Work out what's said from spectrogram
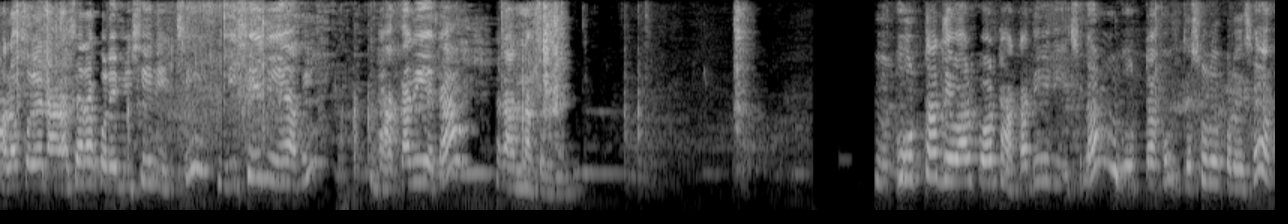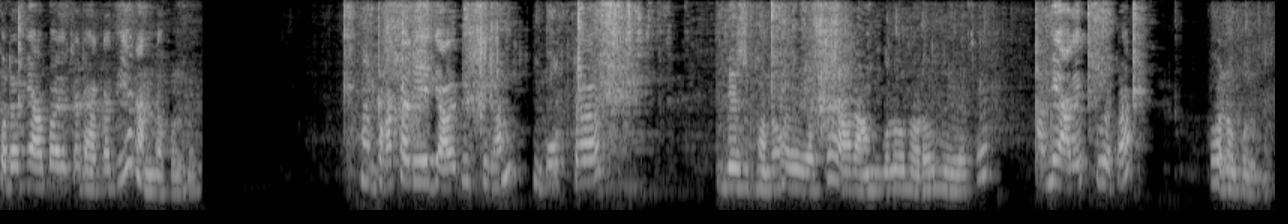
ভালো করে নাড়াচাড়া করে মিশিয়ে নিচ্ছি। মিশিয়ে নিয়ে আমি ঢাকা দিয়ে এটা রান্না করে নেব। গুড়টা দেওয়ার পর ঢাকা দিয়ে দিয়েছিলাম। গুড়টা করতে শুরু করেছে। এখন আমি আবার এটা ঢাকা দিয়ে রান্না করে নেব। ঢাকা দিয়ে জাল দিচ্ছিলাম। গুড়টা বেশ ঘন হয়ে গেছে আর আমগুলো নরম হয়ে গেছে। আমি আরেকটু এটা ঘন করে নেব।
